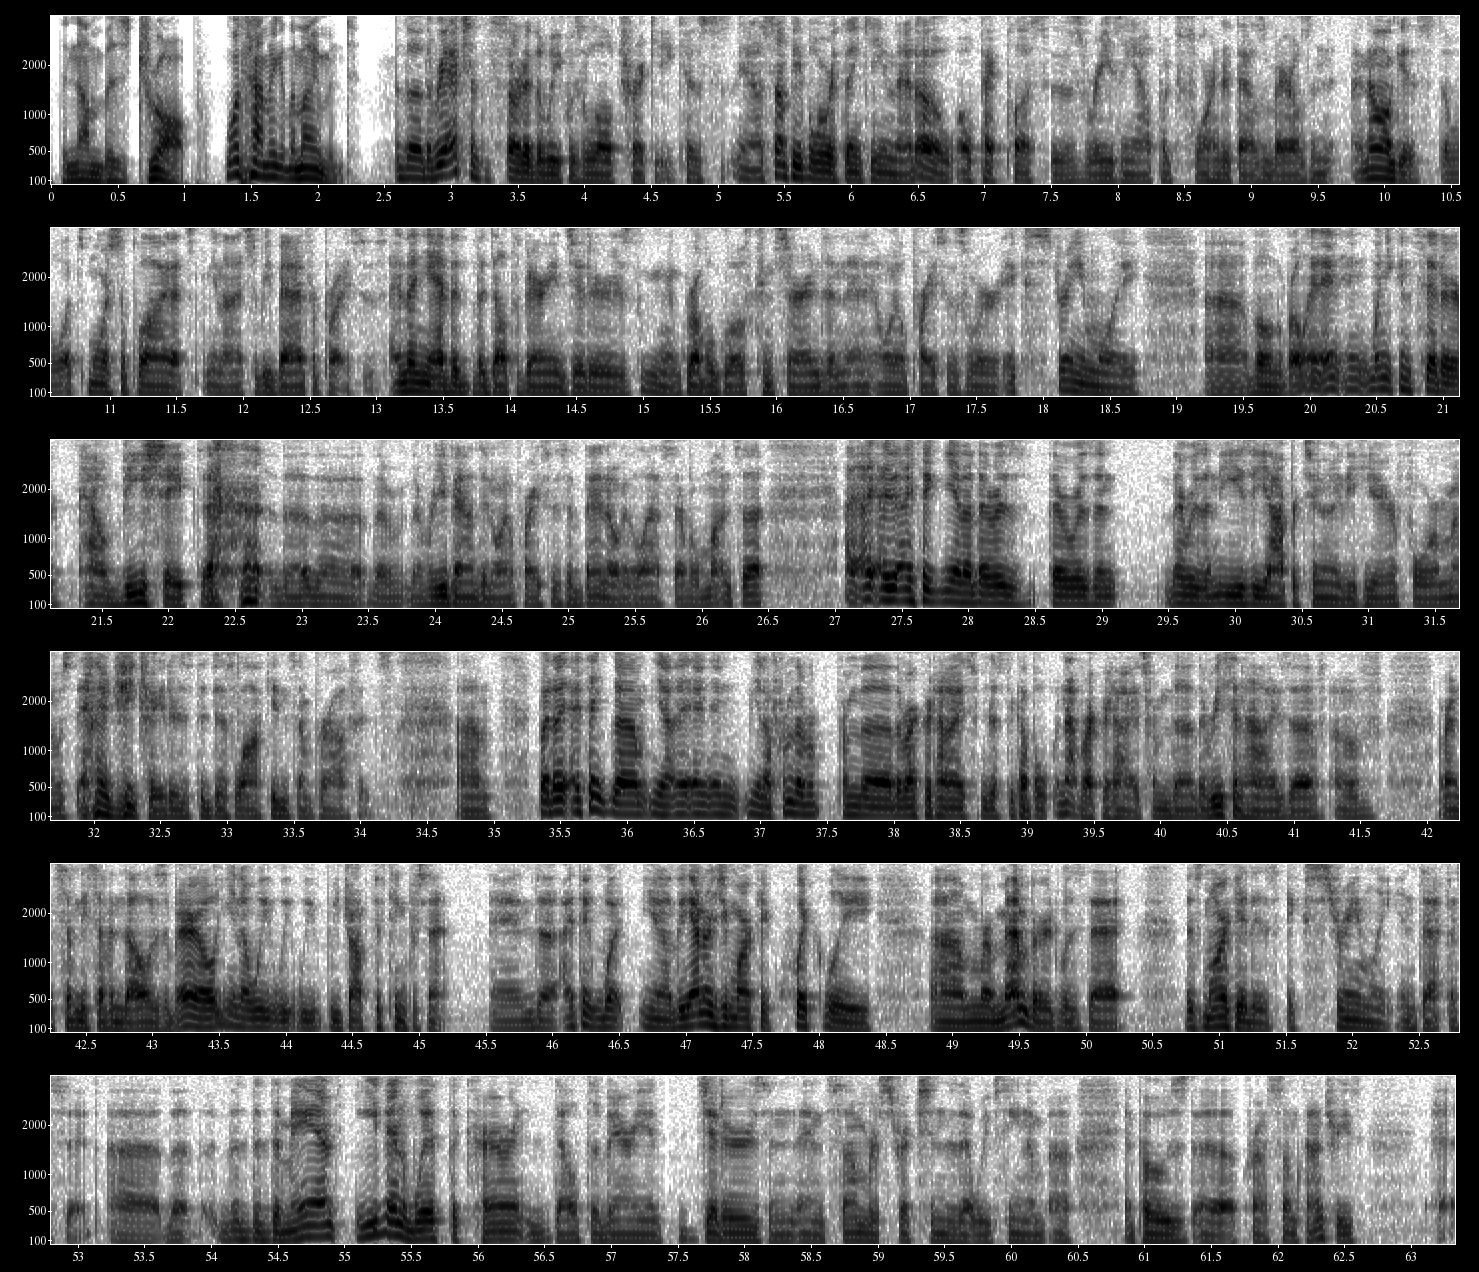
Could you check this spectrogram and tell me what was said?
the numbers drop. What's happening at the moment? the the reaction at the start of the week was a little tricky because you know some people were thinking that oh OPEC Plus is raising output 400,000 barrels in, in August. Well, that's more supply. That's you know that should be bad for prices. And then you had the, the Delta variant jitters, you know, growth concerns, and, and oil prices were extremely uh, vulnerable. And, and, when you consider how V-shaped uh, the, the, the rebound in oil prices have been over the last several months, uh, I, I, I think you know there was there was an there was an easy opportunity here for most energy traders to just lock in some profits. Um, but I, I think um, you know, and, and, you know, from the from the, the record highs from just a couple, not record highs, from the, the recent highs of, of around seventy seven dollars a barrel, you know, we we, we dropped fifteen percent. And uh, I think what you know the energy market quickly um, remembered was that this market is extremely in deficit. Uh, the, the, the demand, even with the current Delta variant jitters and, and some restrictions that we've seen um, uh, imposed uh, across some countries, uh,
